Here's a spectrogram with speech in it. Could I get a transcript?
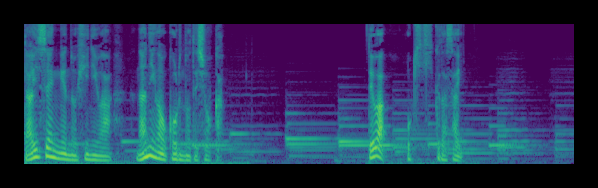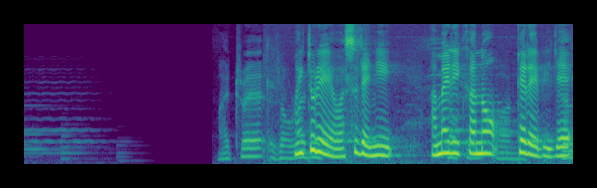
大宣言の日には何が起こるのでしょうかではお聞きください。マイトレイはすでにアメリカのテレビで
